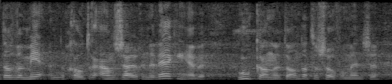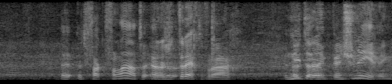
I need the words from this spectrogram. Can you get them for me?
dat we meer een grotere aanzuigende werking hebben. Hoe kan het dan dat er zoveel mensen het vak verlaten? Ja, dat is een terechte vraag. Niet het, eh, alleen pensionering.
